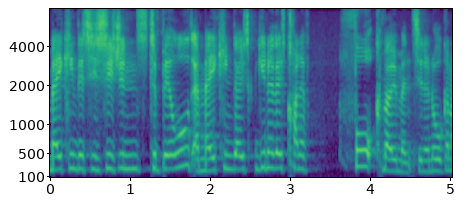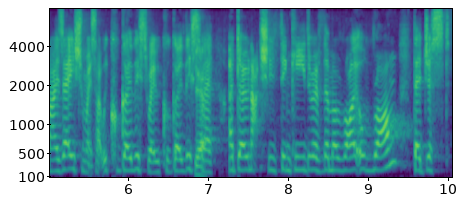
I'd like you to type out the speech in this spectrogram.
making the decisions to build and making those you know those kind of fork moments in an organization where it's like we could go this way we could go this yeah. way i don't actually think either of them are right or wrong they're just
